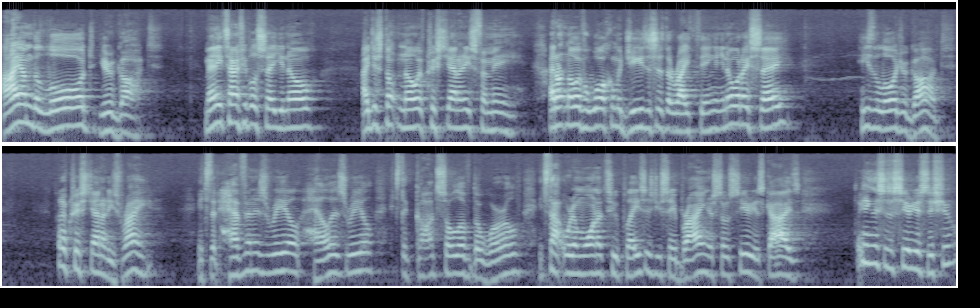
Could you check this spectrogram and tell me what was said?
I am the Lord your God. Many times people say, you know, I just don't know if Christianity is for me. I don't know if walking with Jesus is the right thing. And you know what I say? He's the Lord your God. Not if Christianity is right. It's that heaven is real, hell is real. It's the God soul of the world. It's that we're in one or two places. You say, Brian, you're so serious. Guys, don't you think this is a serious issue?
